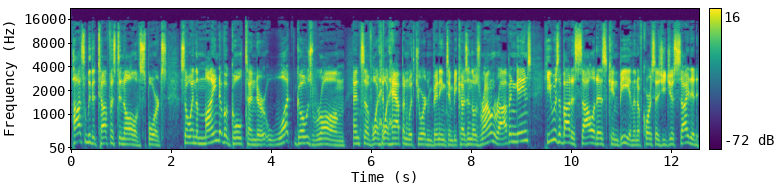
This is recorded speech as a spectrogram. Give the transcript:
possibly the toughest in all of sports. So, in the mind of a goaltender, what goes wrong? Sense of what what happened with Jordan Binnington because in those round robin games, he was about as solid as can be, and then of course, as you just cited,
